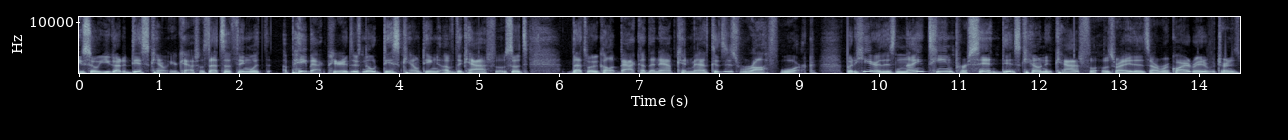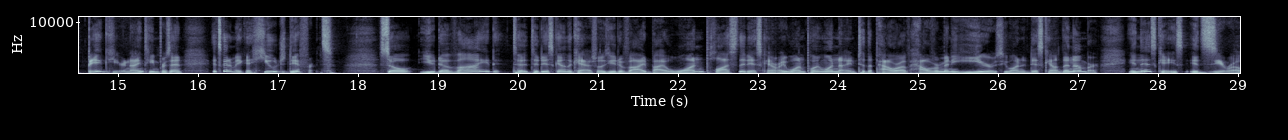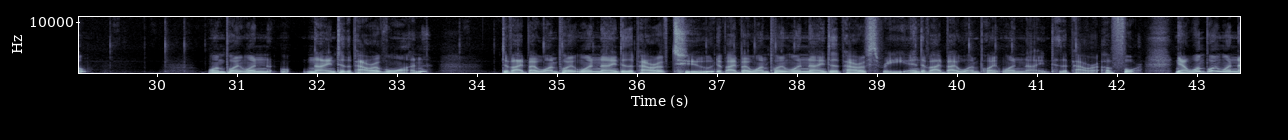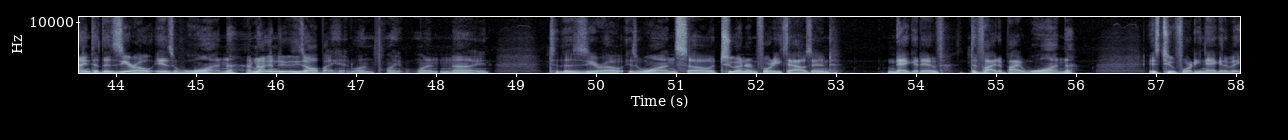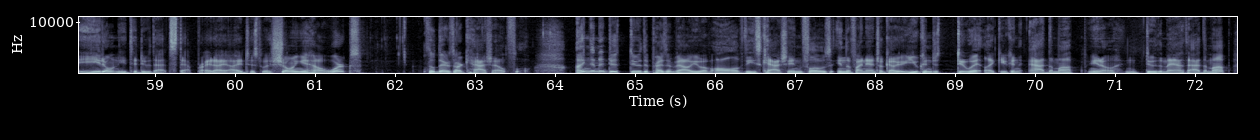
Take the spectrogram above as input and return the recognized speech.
so you got to discount your cash flows. That's the thing with a payback period. There's no discounting of the cash flows. So it's that's why we call it back of the napkin math because it's rough work. But here, this 19% discounted cash flows, right? It's our required rate of return is big here, 19%. It's going to make a huge difference. So you divide to, to discount the cash flows, you divide by one plus the discount rate, 1.19 to the power of however many years you want to discount the number. In this case, it's zero 1.19 to the power of 1 divide by 1.19 to the power of 2, divide by 1.19 to the power of 3, and divide by 1.19 to the power of 4. Now, 1.19 to the 0 is 1. I'm not going to do these all by hand. 1.19 to the 0 is 1, so 240,000 negative divided by 1 is 240 negative. You don't need to do that step, right? I, I just was showing you how it works. So there's our cash outflow. I'm going to just do the present value of all of these cash inflows in the financial calculator. You can just do it, like you can add them up, you know, do the math, add them up.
